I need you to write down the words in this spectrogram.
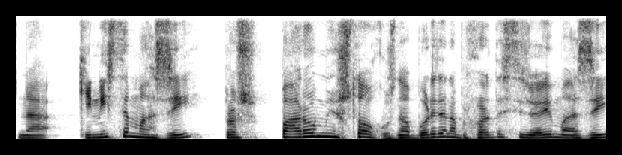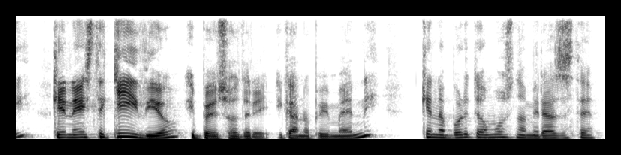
να κινείστε μαζί προς παρόμοιους στόχους. Να μπορείτε να προχωράτε στη ζωή μαζί και να είστε και οι δύο οι περισσότεροι ικανοποιημένοι και να μπορείτε όμως να μοιράζεστε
